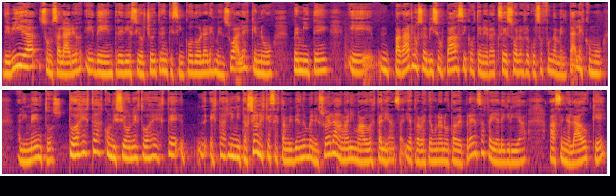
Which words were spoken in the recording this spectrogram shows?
de vida, son salarios eh, de entre 18 y 35 dólares mensuales que no permiten eh, pagar los servicios básicos, tener acceso a los recursos fundamentales como alimentos. Todas estas condiciones, todas este, estas limitaciones que se están viviendo en Venezuela han animado esta alianza y a través de una nota de prensa, Fe y Alegría ha señalado que,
